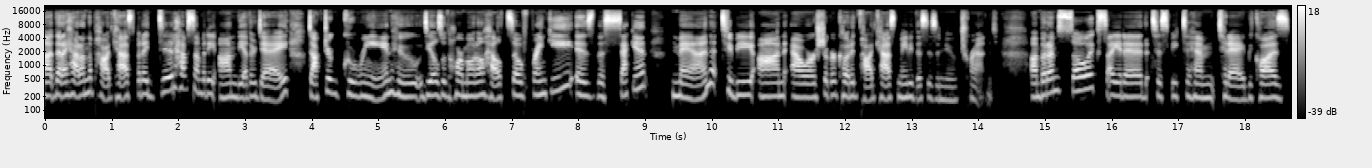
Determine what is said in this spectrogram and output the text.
uh, that I had on the podcast, but I did have somebody on the other day, Dr. Green, who deals with hormonal health. So Frankie is the second man to be on our sugar coated podcast. Maybe this is a new trend. Um, but I'm so excited to speak to him today because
